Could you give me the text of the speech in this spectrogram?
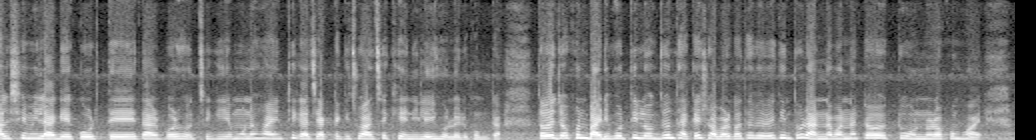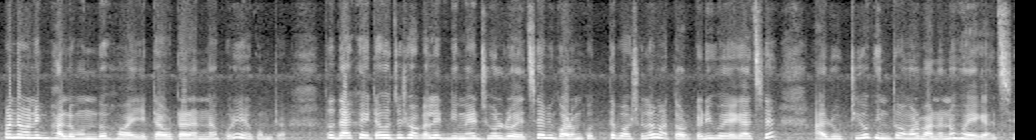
আলসেমি লাগে করতে, তারপর হচ্ছে গিয়ে মনে হয় ঠিক আছে, একটা কিছু আছে, খেয়ে নিলেই হলো এরকমটা। তবে যখন বাড়ি ভর্তি লোকজন থাকে, সবার কথা ভেবে কিন্তু রান্নাবান্নাটাও একটু অন্যরকম হয়। মানে অনেক ভালো মন্দ হয় এটা ওটা রান্না করে এরকমটা। তো দেখো, এটা হচ্ছে সকালে ডিমের ঝোল রয়েছে। আমি গরম করতে বসালাম আর তরকারি হয়ে গেছে আর রুটিও কিন্তু আমার বানানো হয়ে গেছে।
